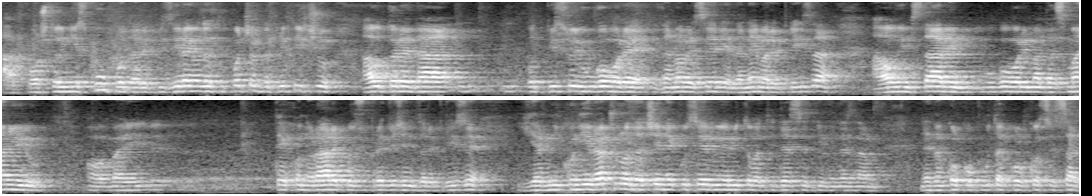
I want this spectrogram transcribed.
a pošto im je skupo da repriziraju, onda su počeli da pritišću autore da potpisuju ugovore za nove serije, da nema repriza, a ovim starim ugovorima da smanjuju ovaj, te honorare koji su predviđeni za reprize, jer niko nije računao da će neku seriju emitovati 10 ili ne znam, ne znam koliko puta, koliko se sad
